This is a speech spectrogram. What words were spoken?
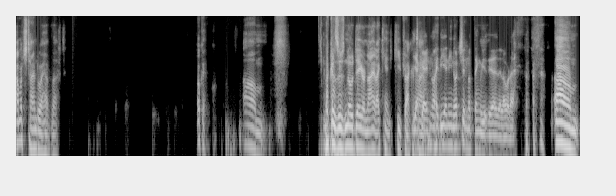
How much time do I have left? Okay. Um, because there's no day or night, I can't keep track of Ya que time. no hay día ni noche, no tengo idea de la hora. Um,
